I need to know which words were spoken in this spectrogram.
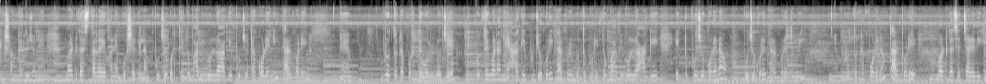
একসঙ্গে দুজনে বট গাছতলায় ওখানে বসে গেলাম পুজো করতে। তো ভাবি বলল, আগে পুজোটা করে নিই তারপরে ব্রতটা পড়তে বলল যে প্রত্যেকবার আমি আগে পুজো করি, তারপরে ব্রত পড়ি তো ভাবি বলল, আগে একটু পুজো করে নাও। পুজো করে তারপরে তুমি ব্রতটা পড়ে নাও। তারপরে বট গাছের চারিদিকে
